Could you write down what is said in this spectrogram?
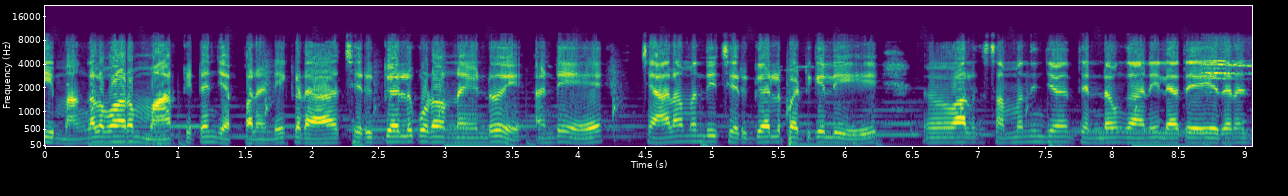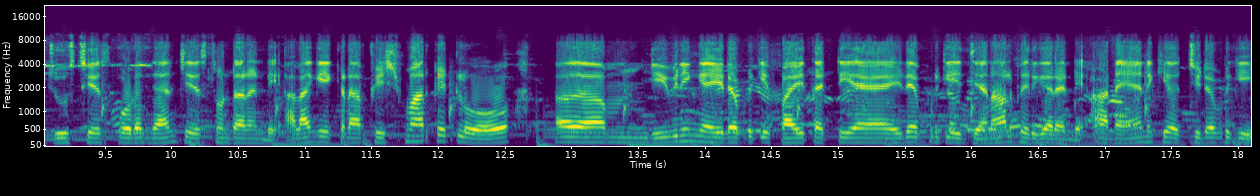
ఈ మంగళవారం మార్కెట్ అని చెప్పాలండి. ఇక్కడ చెరుగ్గాళ్ళు కూడా ఉన్నాయండి. అంటే చాలామంది చెరుగ్గాళ్ళు పట్టుకెళ్ళి వాళ్ళకి సంబంధించిన తినడం కానీ లేకపోతే ఏదైనా జ్యూస్ చేసుకోవడం కానీ చేస్తుంటారండి. అలాగే ఇక్కడ ఫిష్ మార్కెట్లో ఈవినింగ్ అయ్యేటప్పటికి ఫైవ్ థర్టీ అయ్యేటప్పటికి జనాలు పెరిగారండి. ఆ టయానికి వచ్చేటప్పటికి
